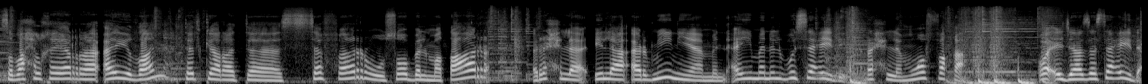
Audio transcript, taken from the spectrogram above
صباح الخير أيضا تذكرة سفر وصوب المطار. رحلة إلى أرمينيا من أيمن البوسعيدي. رحلة موفقة وإجازة سعيدة.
